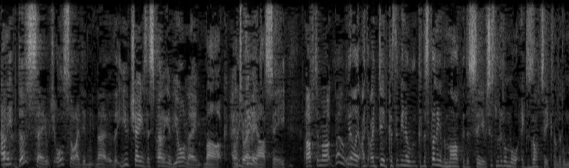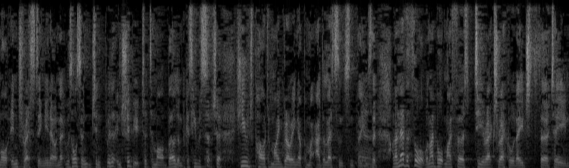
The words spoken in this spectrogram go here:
And it does say, which also I didn't know, that you changed the spelling of your name, Mark, into. M-A-R-C, after Marc Bolan. Yeah, I, I, did because you know, the spelling of the mark with a C was just a little more exotic and a little more interesting, you know, and it was also in, in, in tribute to, to Marc Bolan because he was such a huge part of my growing up and my adolescence and things that, and I never thought when I bought my first T-Rex record, age 13,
